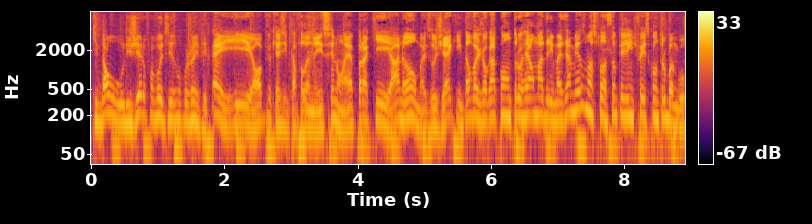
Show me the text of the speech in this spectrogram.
que dá um ligeiro favoritismo pro Joinville. É, e, óbvio que a gente tá falando isso e não é pra que, ah não, mas o Jack então vai jogar contra o Real Madrid, mas é a mesma situação que a gente fez contra o Bangu.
